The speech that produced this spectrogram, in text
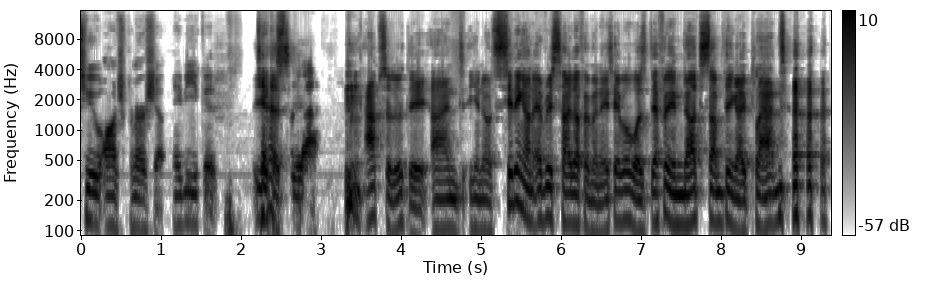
to entrepreneurship. Maybe you could take yes. us through that. Absolutely. And, you know, sitting on every side of M&A table was definitely not something I planned. yeah.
